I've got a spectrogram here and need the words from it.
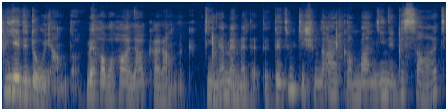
7'de uyandı ve hava hala karanlık. Yine meme dedi. Dedim ki şimdi Erkan ben yine bir saat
